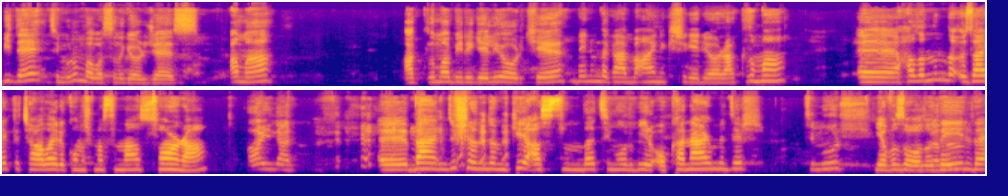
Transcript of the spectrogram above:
Bir de Timur'un babasını göreceğiz. Ama aklıma biri geliyor ki Benim de galiba aynı kişi geliyor aklıma. Eee, halanın da özellikle Çağla'yla konuşmasından sonra aynen eee, ben düşündüm ki aslında Timur bir Okaner midir? Timur Yavuzoğlu Tolga'nın değil de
